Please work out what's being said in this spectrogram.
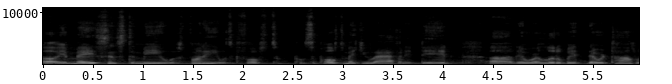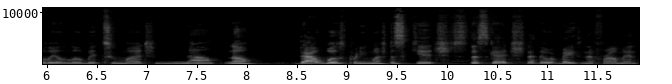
uh, it made sense to me. It was funny. It was supposed to supposed to make you laugh, and it did. Uh, there were a little bit. There were times where they were a little bit too much. No, no, that was pretty much the sketch, the sketch that they were basing it from, and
